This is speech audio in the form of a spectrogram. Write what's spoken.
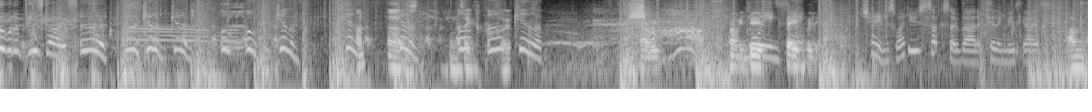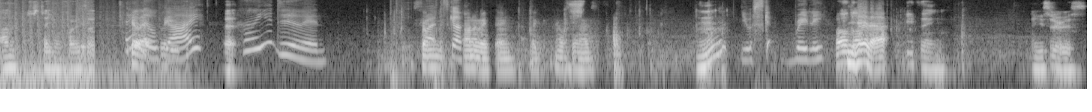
Oh, what are these guys? Ugh, kill him, kill him. Oh, oh, kill him. Kill him. Uh, kill him. Oh, oh, kill him. Shut up! Can't be too safe with you. James, why do you suck so bad at killing these guys? I'm, I'm just taking photos. Hey, Kill it, little please. guy. Uh, How you doing? Some Right, let's go. anime thing, like Elsie has. Hmm? You were scared. Really? Well you hear done, that? thing. Are you serious?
